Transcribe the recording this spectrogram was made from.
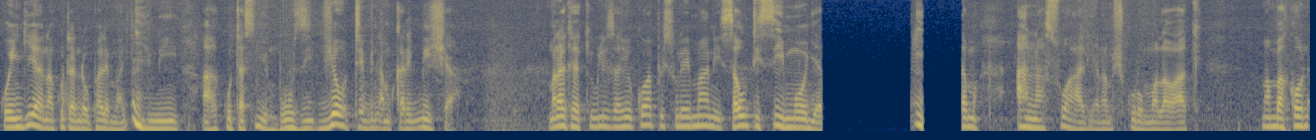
Kuingia anakuta ndo pale majini, akuta sijui mbuzi, vyote vinamkaribisha. Maanake akiuliza yuko wapi Suleimani, sauti si moja, ana swali, anamshukuru mola wake. Mama akaona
